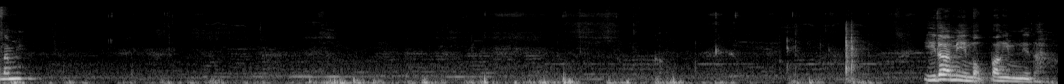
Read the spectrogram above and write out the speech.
남 이라미 먹방입니다.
